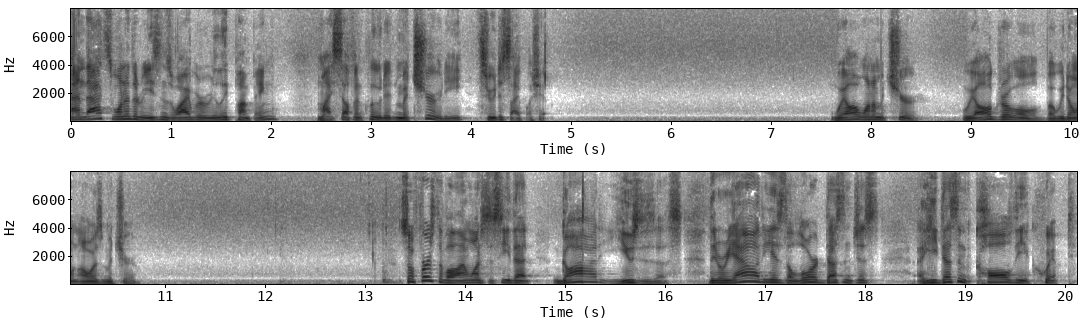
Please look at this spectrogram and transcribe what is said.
And that's one of the reasons why we're really pumping, myself included, maturity through discipleship. We all want to mature. We all grow old, but we don't always mature. So, first of all, I want us to see that God uses us. The reality is, the Lord doesn't just, He doesn't call the equipped,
